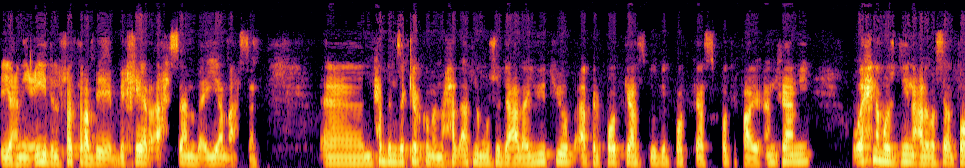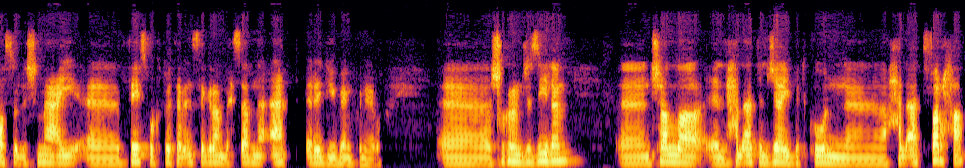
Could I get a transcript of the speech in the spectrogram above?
يعني يعيد الفترة بخير أحسن بايام أحسن. نحب نذكركم إنه حلقاتنا موجودة على يوتيوب أبل بودكاست جوجل بودكاست سبوتيفاي وانغامي وإحنا موجودين على وسائل التواصل الاجتماعي فيسبوك تويتر إنستغرام بحسابنا @راديو شكرا جزيلا. إن شاء الله الحلقات الجاي بتكون حلقات فرحة.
